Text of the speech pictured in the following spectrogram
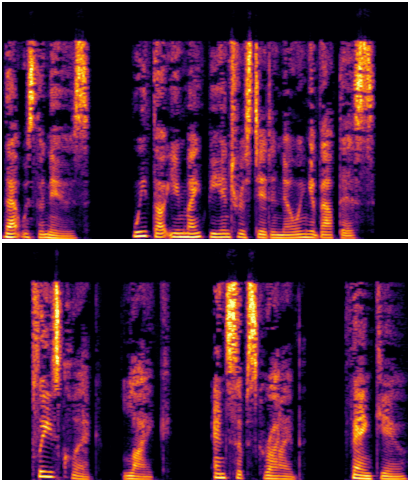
That was the news. We thought you might be interested in knowing about this. Please click like and subscribe. Thank you.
